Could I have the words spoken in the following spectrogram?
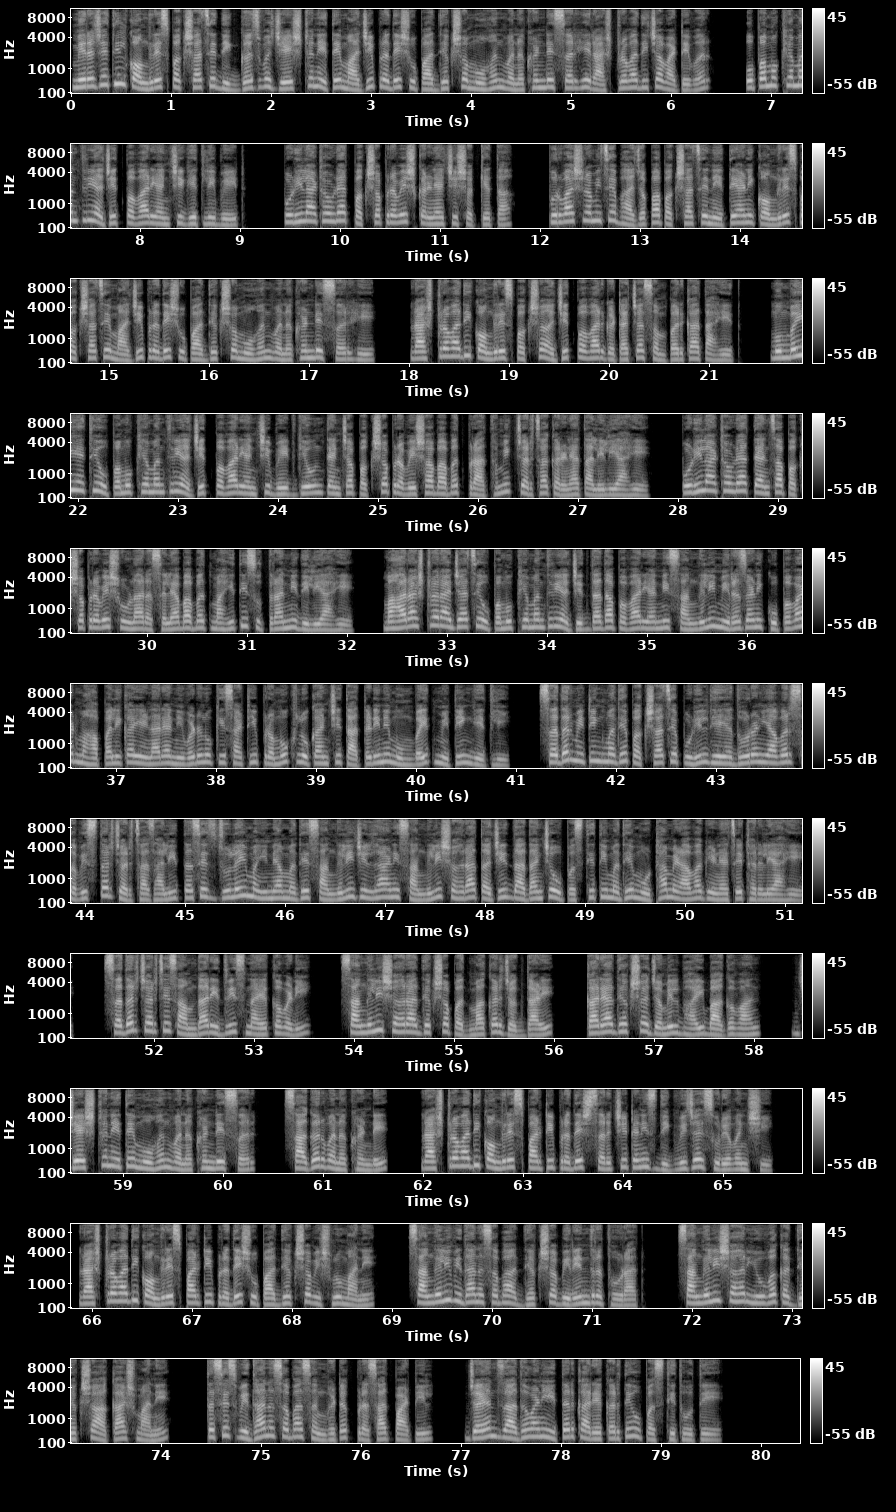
मिरजेतील काँग्रेस पक्षाचे दिग्गज व ज्येष्ठ नेते माजी प्रदेश उपाध्यक्ष मोहन वनखंडे सर हे राष्ट्रवादीच्या वाटेवर उपमुख्यमंत्री अजित पवार यांची घेतली भेट पुढील आठवड्यात पक्षप्रवेश करण्याची शक्यता पूर्वाश्रमीचे भाजपा पक्षाचे नेते आणि काँग्रेस पक्षाचे माजी प्रदेश उपाध्यक्ष मोहन वनखंडे सर हे राष्ट्रवादी काँग्रेस पक्ष अजित पवार गटाच्या संपर्कात आहेत. मुंबई येथे उपमुख्यमंत्री अजित पवार यांची भेट घेऊन त्यांच्या पक्षप्रवेशाबाबत प्राथमिक चर्चा करण्यात आलेली आहे. पुढील आठवड्यात त्यांचा पक्षप्रवेश होणार असल्याबाबत माहिती सूत्रांनी दिली आहे. महाराष्ट्र राज्याचे उपमुख्यमंत्री अजितदादा पवार यांनी सांगली मिरज आणि कुपवाड महापालिका येणाऱ्या निवडणुकीसाठी प्रमुख लोकांची तातडीने मुंबईत मीटिंग घेतली. सदर मीटिंगमध्ये पक्षाचे पुढील ध्येयधोरण यावर सविस्तर चर्चा झाली तसेच जुलै महिन्यामध्ये सांगली जिल्हा आणि सांगली शहरात अजितदादांच्या उपस्थितीमध्ये मोठा मेळावा घेण्याचे ठरले आहे. सदर चर्चेस आमदार इद्रिस नायकवडी सांगली शहराध्यक्ष पद्माकर जगदाळे कार्याध्यक्ष जमीलभाई बागवान ज्येष्ठ नेते मोहन वनखंडे सर सागर वनखंडे राष्ट्रवादी काँग्रेस पार्टी प्रदेश सरचिटणीस दिग्विजय सूर्यवंशी राष्ट्रवादी काँग्रेस पार्टी प्रदेश उपाध्यक्ष विष्णू माने सांगली विधानसभा अध्यक्ष बिरेंद्र थोरात सांगली शहर युवक अध्यक्ष आकाश माने तसेच विधानसभा संघटक प्रसाद पाटील जयंत जाधव आणि इतर कार्यकर्ते उपस्थित होते.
